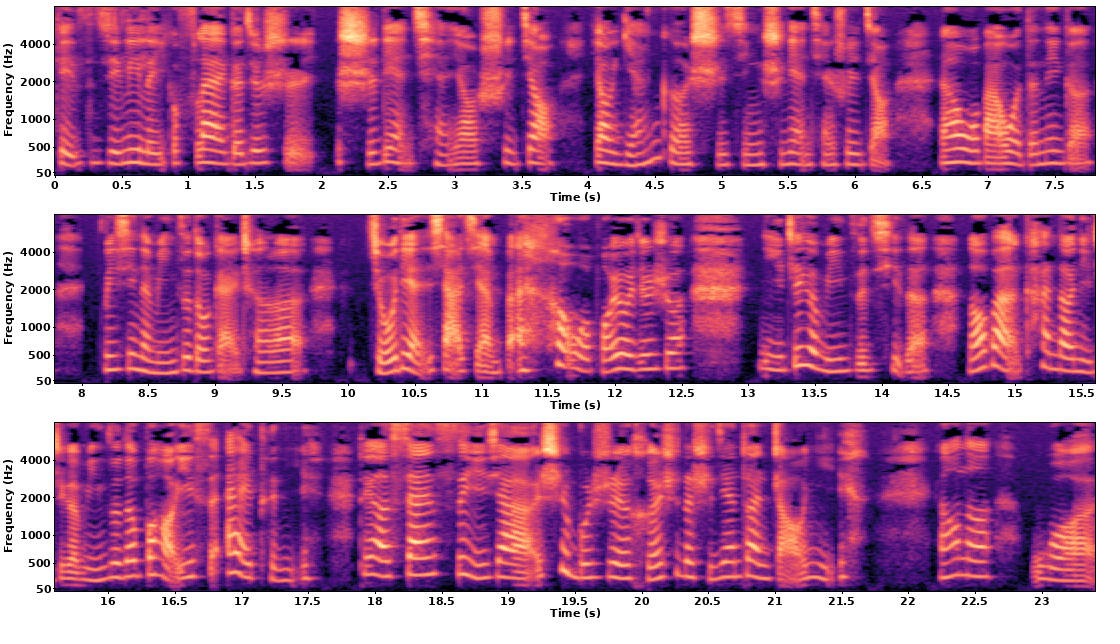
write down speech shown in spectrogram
给自己立了一个 flag，就是十点前要睡觉，要严格实行十点前睡觉。然后我把我的那个微信的名字都改成了九点下线版。我朋友就说：“你这个名字起的，老板看到你这个名字都不好意思艾特你，都要三思一下是不是合适的时间段找你。”然后呢，我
